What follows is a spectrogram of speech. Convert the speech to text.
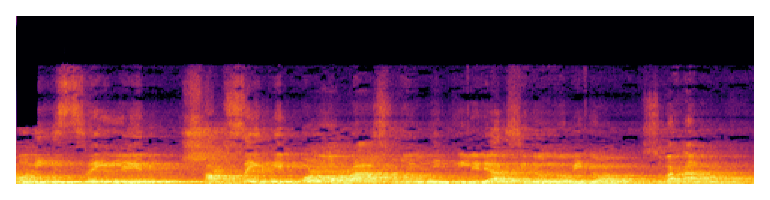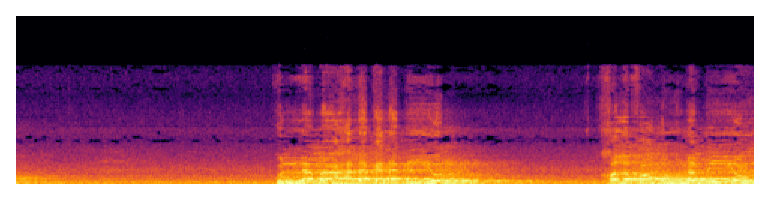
বনি ইসরায়েলের সবচাইতে বড় রাজনৈতিক লিডার ছিল নবীগণ সুবহানাল্লাহ। কুল্লামা হালাকা নাবিয়্যুন খলফাহু নাবিয়্যুন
